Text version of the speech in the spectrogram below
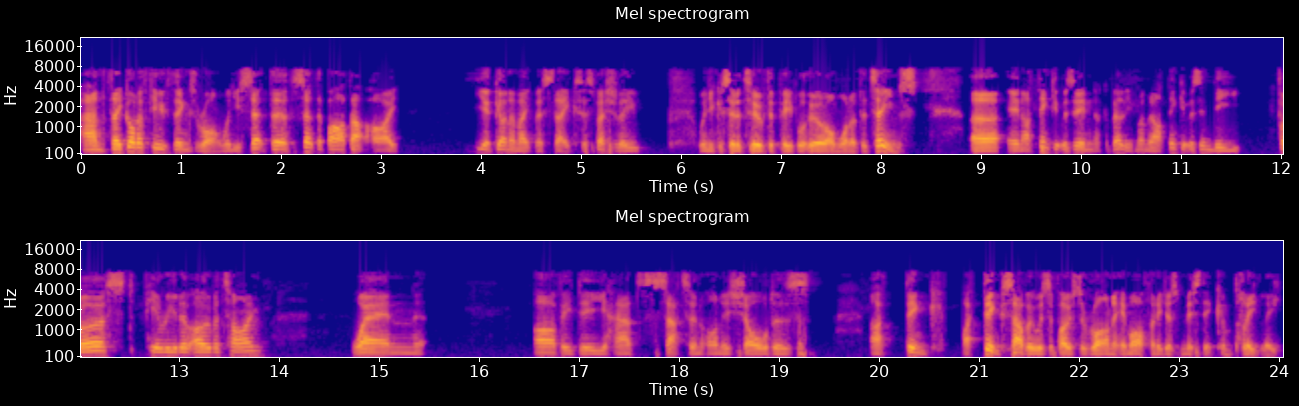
And they got a few things wrong. When you set the, set the bar that high, you're gonna make mistakes, especially when you consider two of the people who are on one of the teams. Uh, and I think it was in, I can barely remember, I think it was in the first period of overtime when RVD had Saturn on his shoulders. I think I think Sabu was supposed to run him off and he just missed it completely.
